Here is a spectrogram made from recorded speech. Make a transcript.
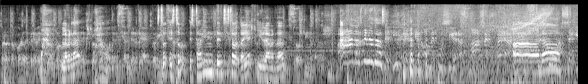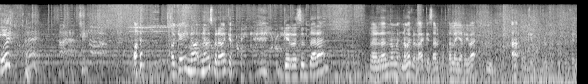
Protocolo de prevención Wow, por la verdad, de explosión wow. potencial del reactor Esto- esto está bien intensa esta batalla y la verdad- Dos minutos. ¡Ah, dos minutos! Dije que no me pusieras más esferas. ¡Ah, no! ¡Uy! ¿Eh? A la chica. Ok, no, no me esperaba que, que resultara. La verdad, no me, no me acordaba que estaba el portal ahí arriba. Y, ah, ok, ok, ok, ok.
